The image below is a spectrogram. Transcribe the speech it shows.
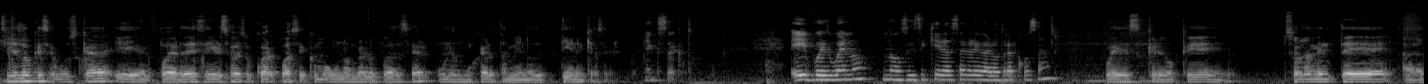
Sí, es lo que se busca, eh, el poder decidir sobre su cuerpo, así como un hombre lo puede hacer, una mujer también lo tiene que hacer. Exacto. Y pues bueno, no sé si quieras agregar otra cosa. Pues creo que solamente a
